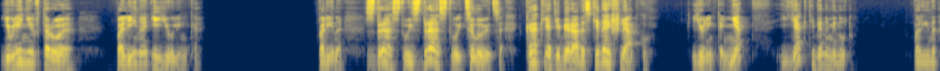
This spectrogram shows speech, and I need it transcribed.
Явление второе. Полина и Юленька. Полина. «Здравствуй, здравствуй!» Целуются. «Как я тебе рада! Скидай шляпку!» Юленька. «Нет, я к тебе на минуту». Полина.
